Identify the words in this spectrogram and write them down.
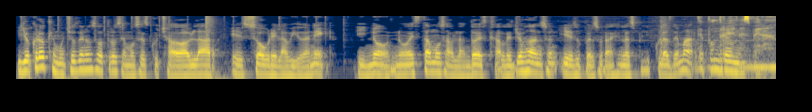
y yo creo que muchos de nosotros hemos escuchado hablar eh, sobre la viuda negra. Y no, no estamos hablando de Scarlett Johansson y de su personaje en las películas de Marvel. Te pondré en espera.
